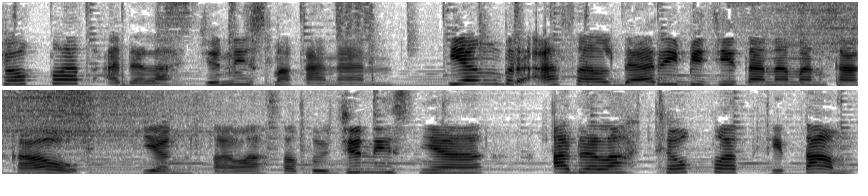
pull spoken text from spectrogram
Coklat adalah jenis makanan yang berasal dari biji tanaman kakao, yang salah satu jenisnya adalah coklat hitam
